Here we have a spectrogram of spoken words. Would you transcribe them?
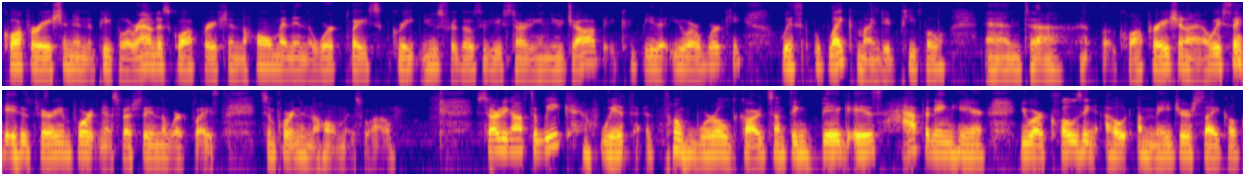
cooperation in the people around us, cooperation in the home and in the workplace. Great news for those of you starting a new job. It could be that you are working with like-minded people and uh, cooperation, I always say, is very important, especially in the workplace. It's important in the home as well. Starting off the week with the World card. Something big is happening here. You are closing out a major cycle.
